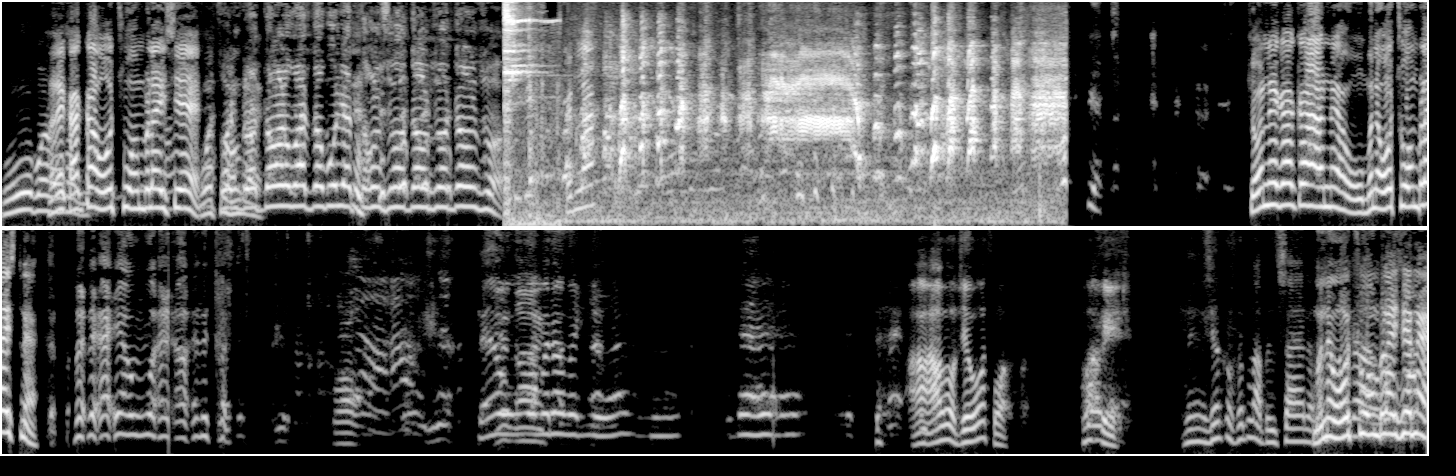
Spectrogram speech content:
હું પણ અરે કાકા ઓછું સંભળાય છે. ત્રણ વાર તો બોલ્યા ત્રણસો ત્રણસો ત્રણસો. કેટલા? કયો ને કાકા અને મને ઓછું સંભળાઈશ ને. આવો જેવો? મને ઓછું સંભળાય છે ને.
